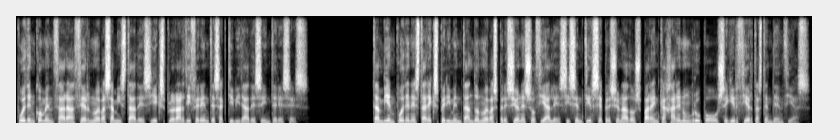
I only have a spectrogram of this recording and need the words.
Pueden comenzar a hacer nuevas amistades y explorar diferentes actividades e intereses. También pueden estar experimentando nuevas presiones sociales y sentirse presionados para encajar en un grupo o seguir ciertas tendencias.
